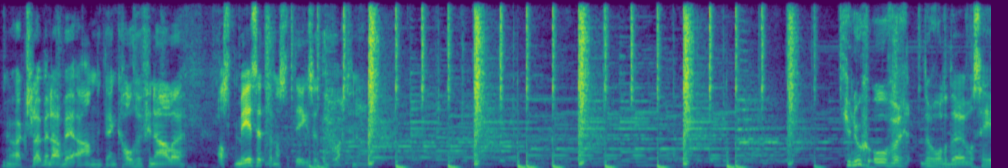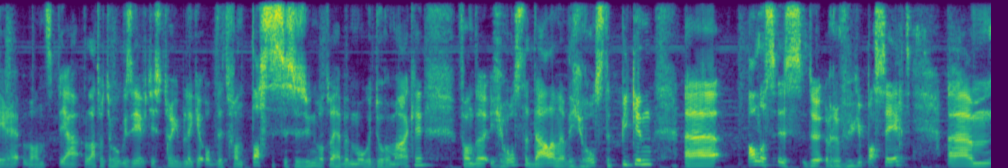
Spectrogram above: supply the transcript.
Ja, ik sluit me daarbij aan. Ik denk halve finale, als het mee zit en als het tegen zit, een kwartfinale. Genoeg over de Rode Duivels, heren. Want ja, laten we toch ook eens eventjes terugblikken op dit fantastische seizoen wat we hebben mogen doormaken. Van de grootste dalen naar de grootste pieken. Eh, alles is de revue gepasseerd. Ehm,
